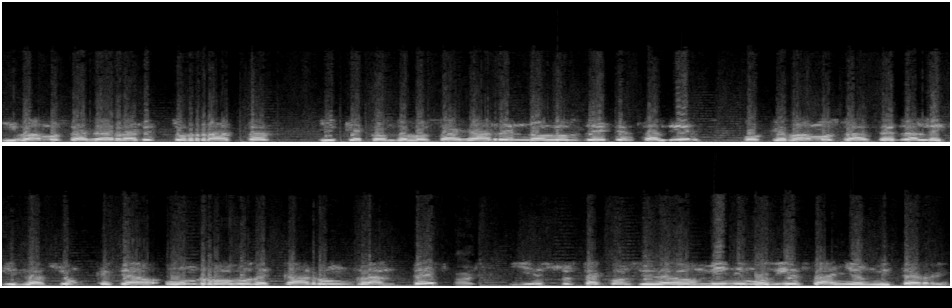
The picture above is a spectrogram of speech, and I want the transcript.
y vamos a agarrar estos ratas y que cuando los agarren no los dejen salir porque vamos a hacer la legislación que sea un robo de carro, un gran theft y eso está considerado mínimo 10 años, mi Terry.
